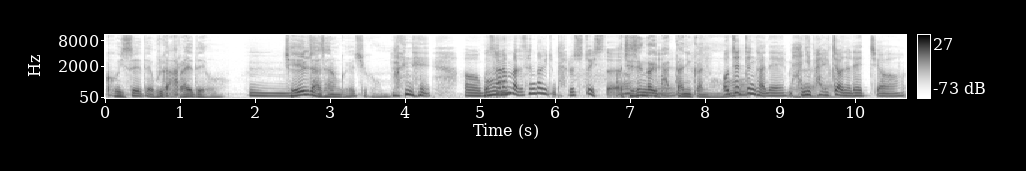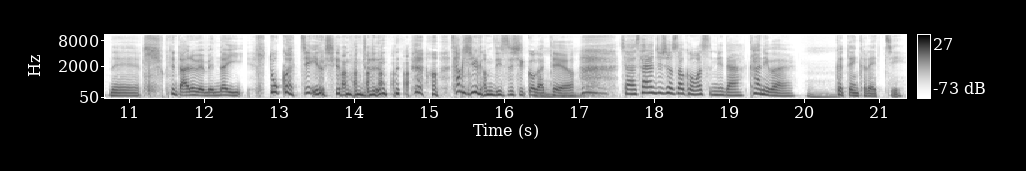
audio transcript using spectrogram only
그거 있어야 돼. 우리가 알아야 돼요. 음. 제일 잘 사는 거예요 지금. 네. 어, 뭐 어? 사람마다 생각이 좀 다를 수도 있어요. 아, 제 생각이 네. 맞다니까요. 어쨌든 간에 많이 발전을 했죠. 네. 근데 나는 왜 맨날 이 똑같지? 이러시는 분들은 상실감도 있으실 것 같아요. 자, 사연 주셔서 고맙습니다. 카니발. 그땐 그랬지.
